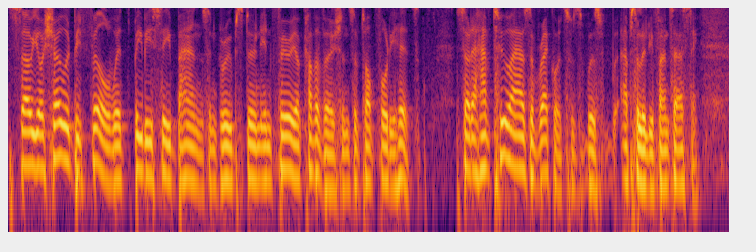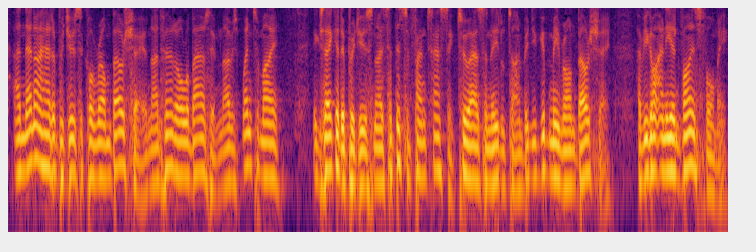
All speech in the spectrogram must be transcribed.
So your show would be filled with BBC bands and groups doing inferior cover versions of top 40 hits. So to have two hours of records was, was absolutely fantastic. And then I had a producer called Ron Belchier, and I'd heard all about him. And I was, went to my executive producer and I said, This is fantastic, two hours of needle time, but you give me Ron Belchier. Have you got any advice for me?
